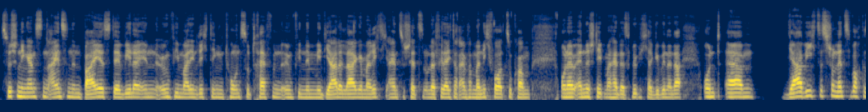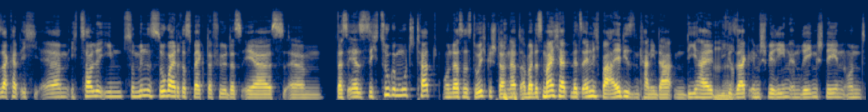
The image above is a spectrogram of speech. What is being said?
zwischen den ganzen einzelnen Bias der WählerInnen irgendwie mal den richtigen Ton zu treffen, irgendwie eine mediale Lage mal richtig einzuschätzen oder vielleicht auch einfach mal nicht vorzukommen. Und am Ende steht man halt als glücklicher Gewinner da. Und ähm, ja, wie ich das schon letzte Woche gesagt habe, ich, ähm, ich zolle ihm zumindest so weit Respekt dafür, dass er es, ähm, dass er es sich zugemutet hat und dass er es durchgestanden hat. Aber das mache ich halt letztendlich bei all diesen Kandidaten, die halt, wie Ja. gesagt, im Schwerin im Regen stehen und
